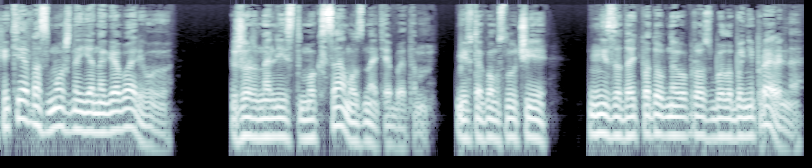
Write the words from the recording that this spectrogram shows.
Хотя, возможно, я наговариваю. Журналист мог сам узнать об этом, и в таком случае не задать подобный вопрос было бы неправильно.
